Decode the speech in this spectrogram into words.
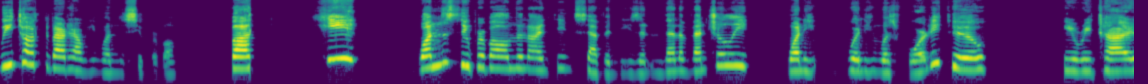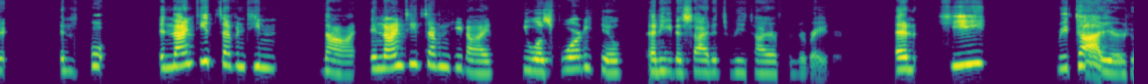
we talked about how he won the Super Bowl, but he won the Super Bowl in the 1970s, and then eventually, when he when he was 42, he retired in four, in 1979. In 1979, he was 42, and he decided to retire from the Raiders, and he retired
